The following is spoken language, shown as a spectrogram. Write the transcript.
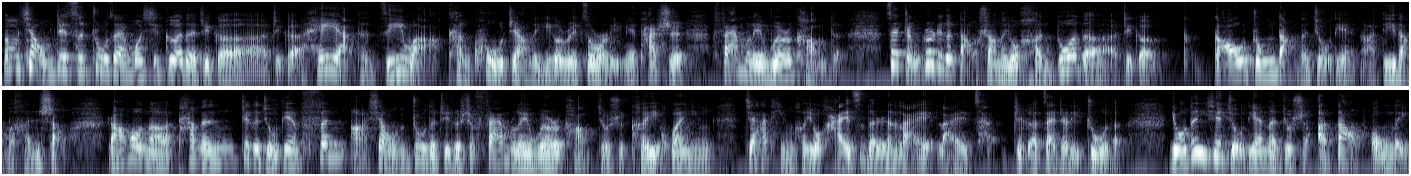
那么像我们这次住在墨西哥的这个这个 Hyatt Ziva 坎库这样的一个 resort 里面，它是 family welcome 的，在整个这个。岛上呢，有很多的这个高中档的酒店啊，低档的很少。然后呢，他们这个酒店分啊，像我们住的这个是 family welcome，就是可以欢迎家庭和有孩子的人来来参这个在这里住的。有的一些酒店呢，就是 adult only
